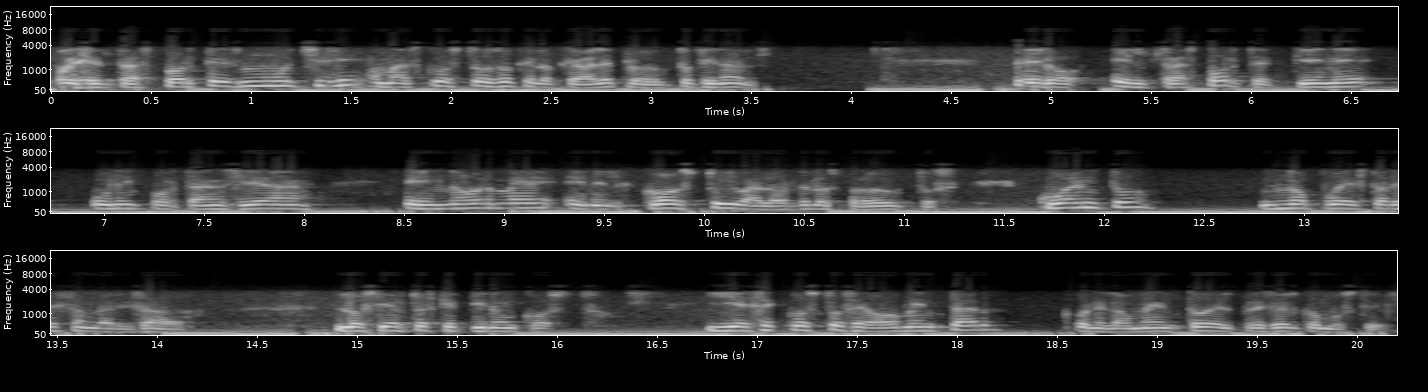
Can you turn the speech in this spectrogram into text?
pues el transporte es muchísimo más costoso que lo que vale el producto final. Pero el transporte tiene una importancia enorme en el costo y valor de los productos. ¿Cuánto? No puede estar estandarizado. Lo cierto es que tiene un costo. Y ese costo se va a aumentar con el aumento del precio del combustible.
